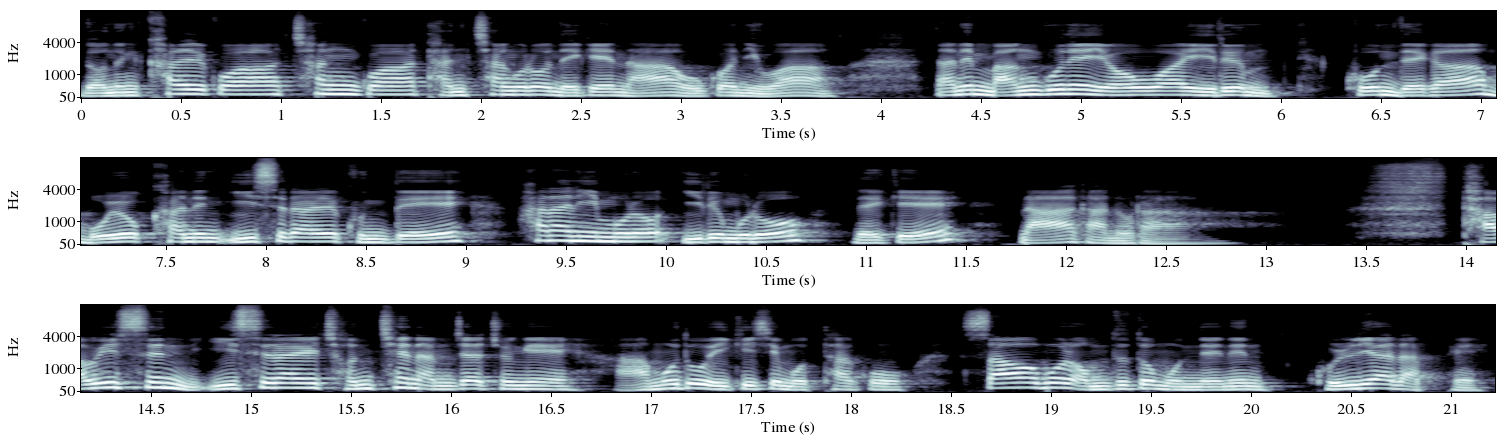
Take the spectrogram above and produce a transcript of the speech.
너는 칼과 창과 단창으로 내게 나아오거니와 나는 망군의 여호와의 이름 곧 내가 모욕하는 이스라엘 군대의 하나님으로 이름으로 내게 나아가노라. 다윗은 이스라엘 전체 남자 중에 아무도 이기지 못하고 싸워볼 엄두도 못 내는 골리앗 앞에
